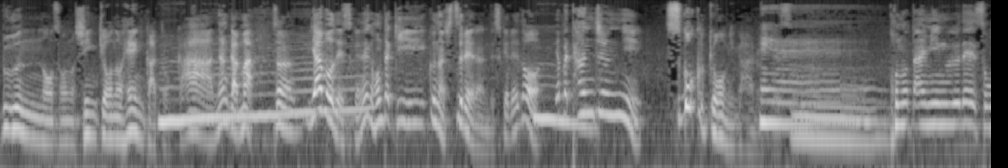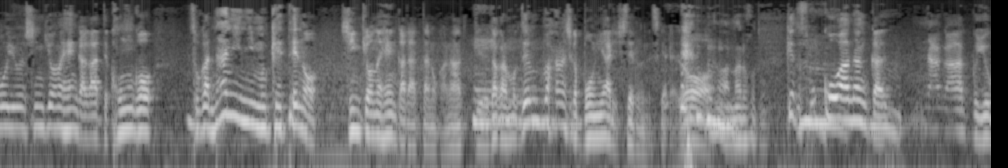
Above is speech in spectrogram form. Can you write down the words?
部分のその心境の変化とか、なんかまあ、その、野暮ですけどね、本当は聞くのは失礼なんですけれど、やっぱり単純にすごく興味があるんです。このタイミングでそういう心境の変化があって、今後、そこが何に向けての心境の変化だったのかなっていう、だからもう全部話がぼんやりしてるんですけれど、なるほど。けどそこはなんか、長くゆっ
